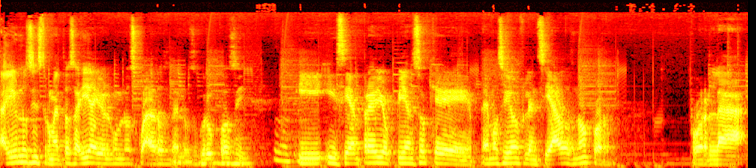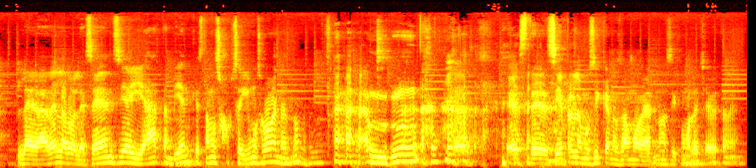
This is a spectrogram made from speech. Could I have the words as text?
Hay unos instrumentos ahí, hay algunos cuadros de los grupos y, y, y siempre yo pienso que hemos sido influenciados, ¿no? Por, por la, la edad de la adolescencia y ya también que estamos, seguimos jóvenes, ¿no? Este, siempre la música nos va a mover, ¿no? Así como la cheve también.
